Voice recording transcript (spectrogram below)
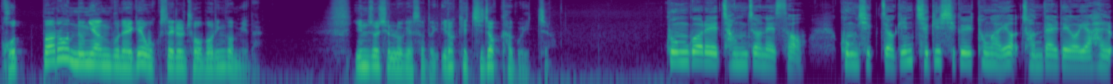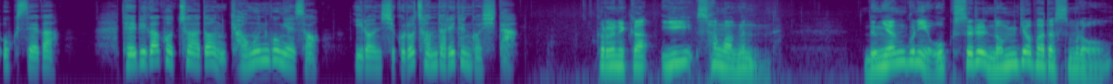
곧바로 능양군에게 옥새를 줘버린 겁니다. 인조실록에서도 이렇게 지적하고 있죠. 궁궐의 정전에서 공식적인 즉위식을 통하여 전달되어야 할 옥새가 대비가 거처하던 경운궁에서 이런 식으로 전달이 된 것이다. 그러니까 이 상황은 능양군이 옥새를 넘겨받았으므로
